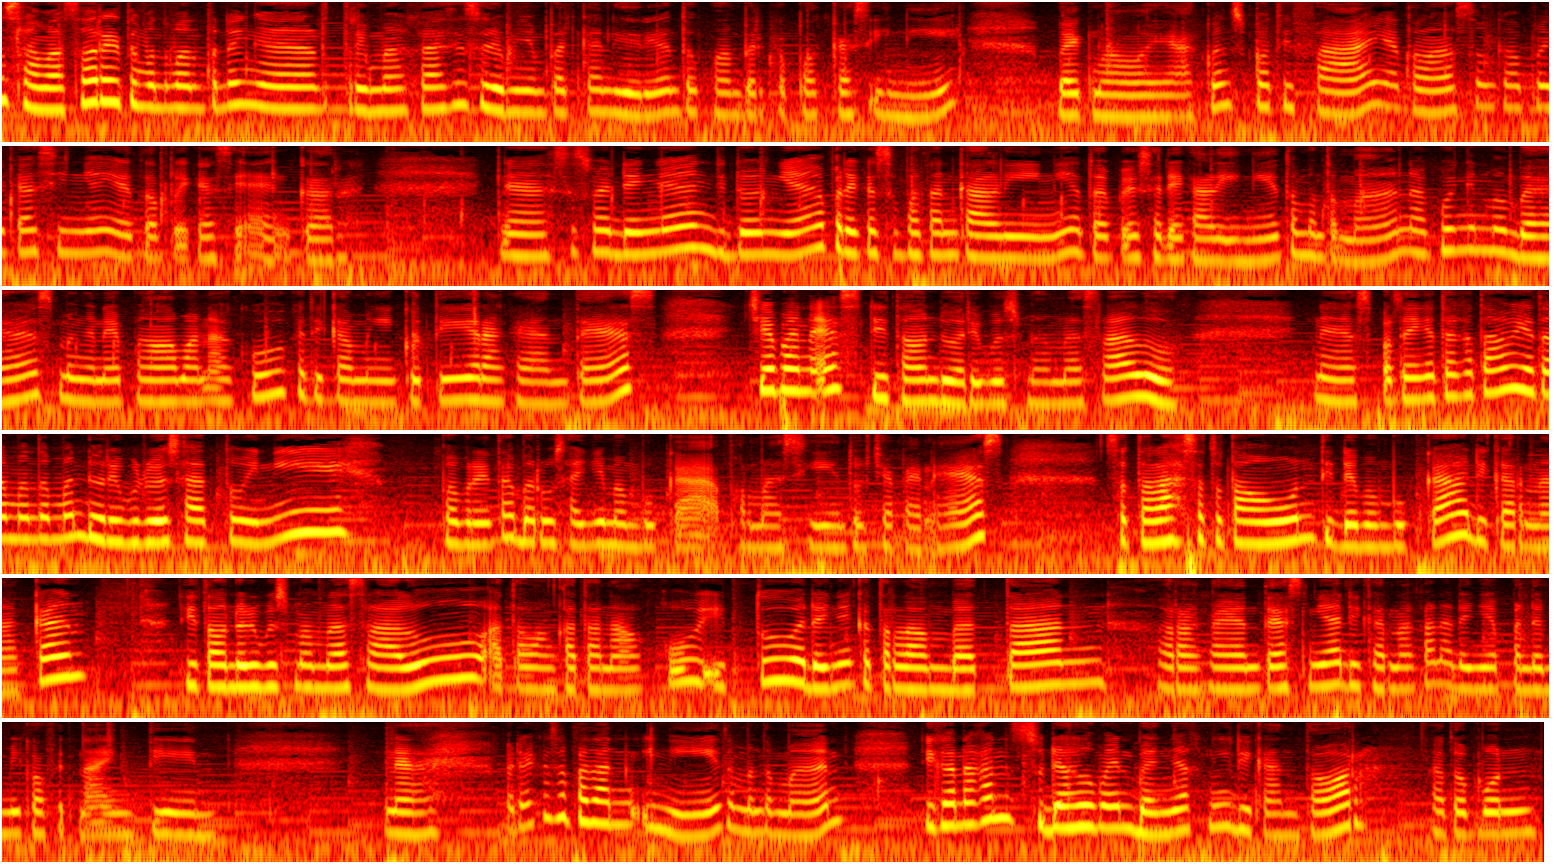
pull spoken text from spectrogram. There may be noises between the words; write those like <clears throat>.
Selamat sore teman-teman pendengar. Terima kasih sudah menyempatkan diri untuk mampir ke podcast ini, baik melalui akun Spotify atau langsung ke aplikasinya yaitu aplikasi Anchor. Nah, sesuai dengan judulnya pada kesempatan kali ini atau episode kali ini, teman-teman, aku ingin membahas mengenai pengalaman aku ketika mengikuti rangkaian tes CPNS di tahun 2019 lalu. Nah, seperti yang kita ketahui ya teman-teman, 2021 ini pemerintah baru saja membuka formasi untuk CPNS setelah satu tahun tidak membuka dikarenakan di tahun 2019 lalu atau angkatan aku itu adanya keterlambatan rangkaian tesnya dikarenakan adanya pandemi COVID-19. Nah, pada kesempatan ini teman-teman, dikarenakan sudah lumayan banyak nih di kantor ataupun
